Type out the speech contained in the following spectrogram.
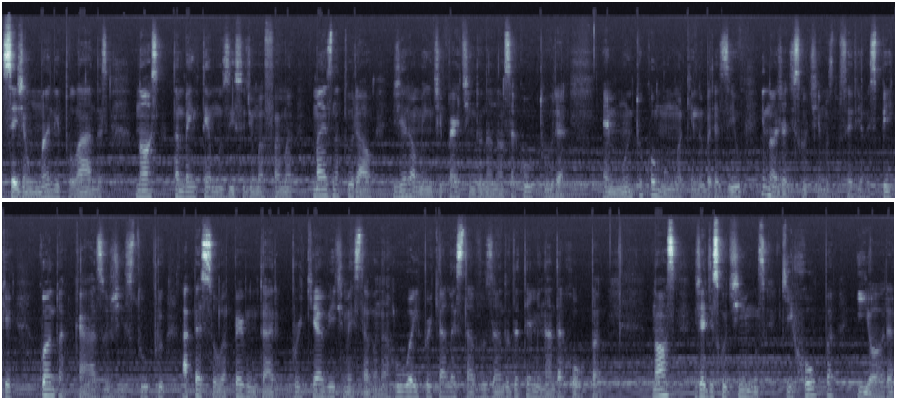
sejam manipuladas, nós também temos isso de uma forma mais natural, geralmente partindo da nossa cultura. É muito comum aqui no Brasil, e nós já discutimos no Serial Speaker, quando há casos de estupro, a pessoa perguntar por que a vítima estava na rua e por que ela estava usando determinada roupa. Nós já discutimos que roupa e hora,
